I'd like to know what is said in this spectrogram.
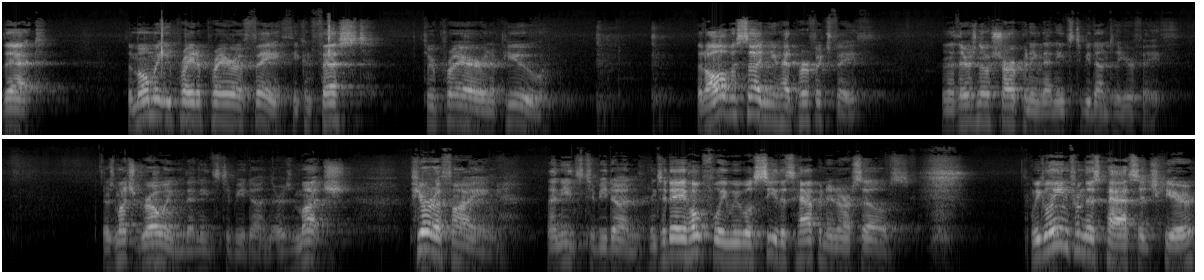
that the moment you prayed a prayer of faith, you confessed through prayer in a pew, that all of a sudden you had perfect faith, and that there's no sharpening that needs to be done to your faith. There's much growing that needs to be done. There's much purifying that needs to be done. And today, hopefully, we will see this happen in ourselves. We glean from this passage here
